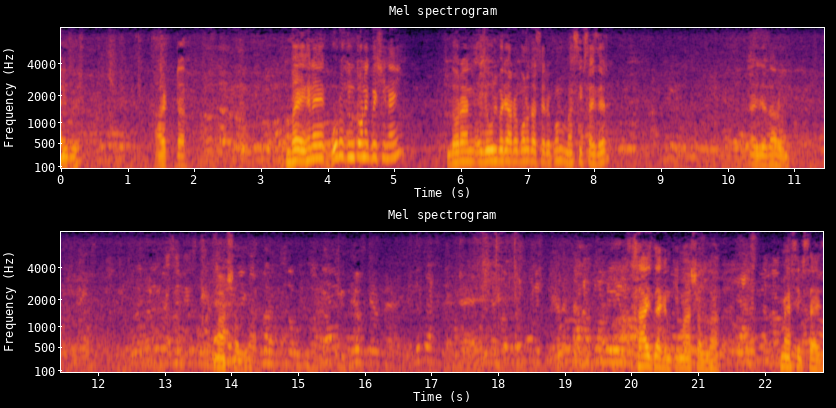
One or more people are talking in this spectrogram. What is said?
এই যে আরেকটা। ভাই, এখানে গরু কিন্তু অনেক বেশি নাই। ধরেন এই যে উলবাড়ি আরও বলদ আছে এরকম ম্যাসিভ সাইজের এই যে দারুণ। সাইজ দেখেন কি মাশাল্লাহ ম্যাসিভ সাইজ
